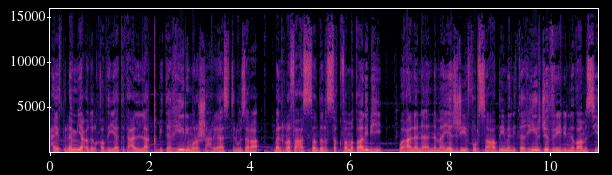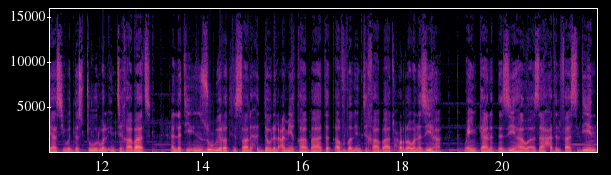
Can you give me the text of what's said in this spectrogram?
حيث لم يعد القضية تتعلق بتغيير مرشح رئاسة الوزراء بل رفع الصدر سقف مطالبه. وأعلن أن ما يجري فرصة عظيمة لتغيير جذري للنظام السياسي والدستور والانتخابات التي إن زورت لصالح الدولة العميقة باتت أفضل انتخابات حرة ونزيهة وإن كانت نزيهة وأزاحت الفاسدين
